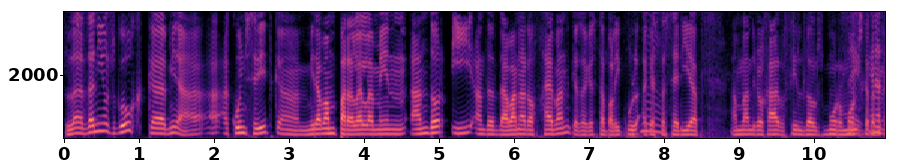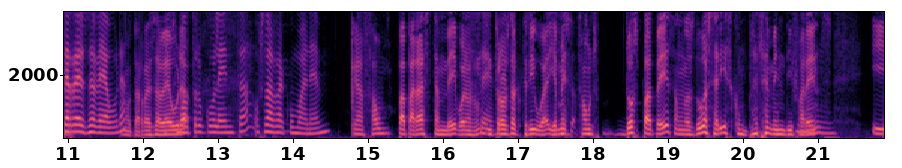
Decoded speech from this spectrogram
La Danius Gugh, que, mira, ha, ha coincidit que miràvem paral·lelament Andor i The, The Banner of Heaven, que és aquesta pel·lícula, mm. aquesta sèrie amb l'Andrew Garfield dels Mormons. Sí, que, que no té res a veure. No té res a veure. És molt truculenta, us la recomanem que fa un paperàs també, bueno, és sí. un tros d'actriu, eh? i a sí. més fa uns dos papers en les dues sèries completament diferents, mm. i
